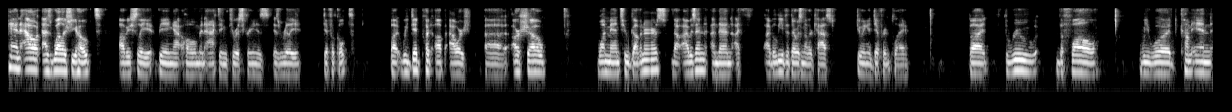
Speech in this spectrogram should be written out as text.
pan out as well as she hoped. Obviously, being at home and acting through a screen is is really difficult. But we did put up our uh, our show, One Man, Two Guvnors, that I was in, and then I I believe that there was another cast doing a different play. But through the fall, we would come in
